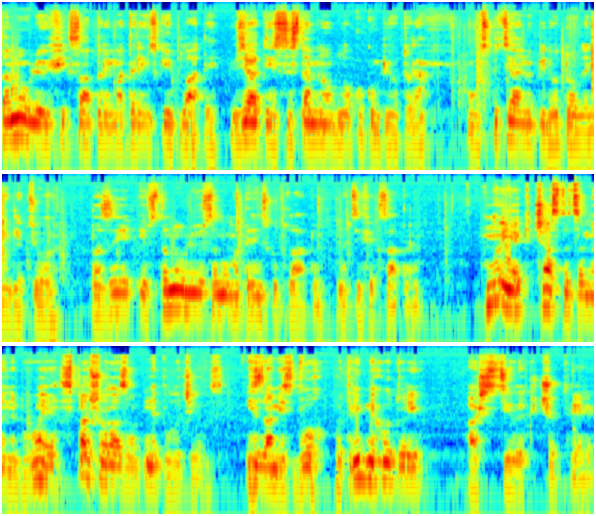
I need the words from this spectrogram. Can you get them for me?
Встановлюю фіксатори материнської плати, взяті з системного блоку комп'ютера у спеціально підготовлені для цього пази і встановлюю саму материнську плату на ці фіксатори. Ну і як часто це в мене буває, з першого разу не вийшло. І замість двох потрібних отворів аж цілих чотири.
